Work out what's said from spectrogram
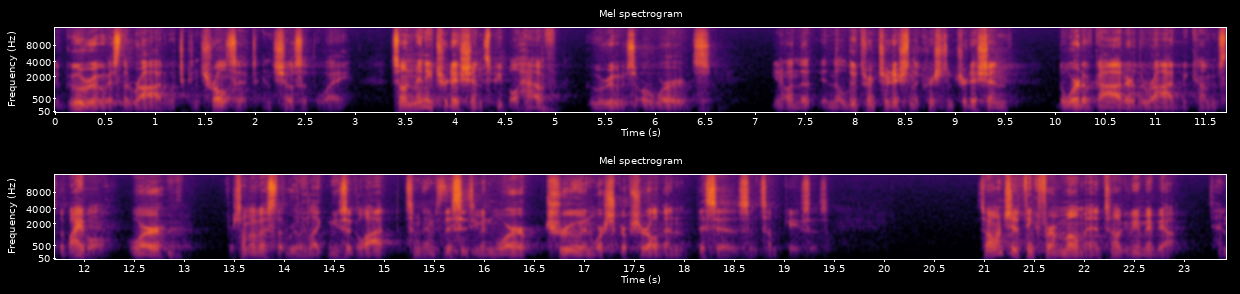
The guru is the rod which controls it and shows it the way. So, in many traditions, people have gurus or words. You know, in the, in the Lutheran tradition, the Christian tradition, the Word of God or the rod becomes the Bible. Or for some of us that really like music a lot, sometimes this is even more true and more scriptural than this is in some cases. So I want you to think for a moment, and I'll give you maybe about 10,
